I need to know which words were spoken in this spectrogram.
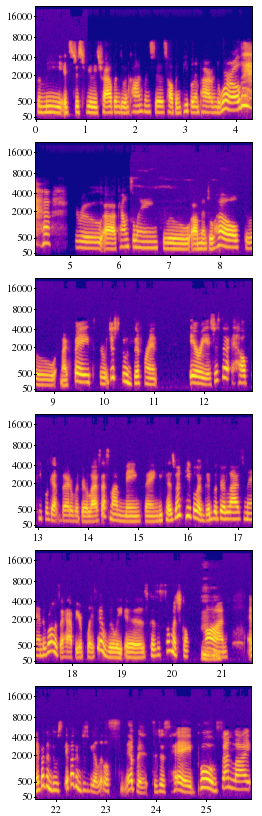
For me, it's just really traveling, doing conferences, helping people, empowering the world through uh, counseling, through uh, mental health, through my faith, through just through different areas just to help people get better with their lives. That's my main thing because when people are good with their lives, man, the world is a happier place. It really is because there's so much going mm-hmm. on. And if I can do, if I can just be a little snippet to just, hey, boom, sunlight,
